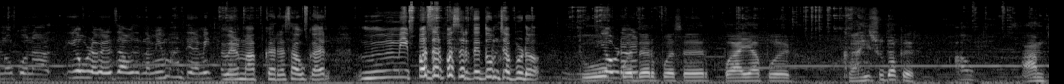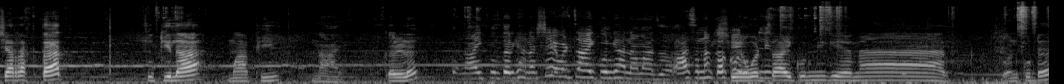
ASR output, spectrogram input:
नको ना एवढा वेळ जाऊ दे ना मी म्हणते ना मी वेळ माफ करा सावकार. मी मी पदर पसरते तुमच्या पुढं. तू एवढा वेळ- पदर पसर पाया पड. काही सुद्धा कर. आमच्या रक्तात चुकीला माफी नाही. कळलं? पण ऐकून तर घ्या ना शेवटचं ऐकून घ्या ना माझं. असं नका करू शेवटचं. ऐकून मी घेणार. पण कुठं?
